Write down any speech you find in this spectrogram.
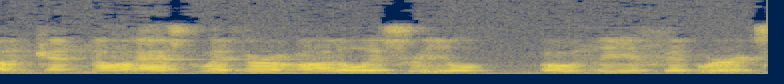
One cannot ask whether a model is real, only if it works.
